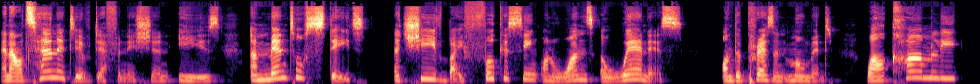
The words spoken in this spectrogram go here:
An alternative definition is a mental state achieved by focusing on one's awareness on the present moment while calmly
